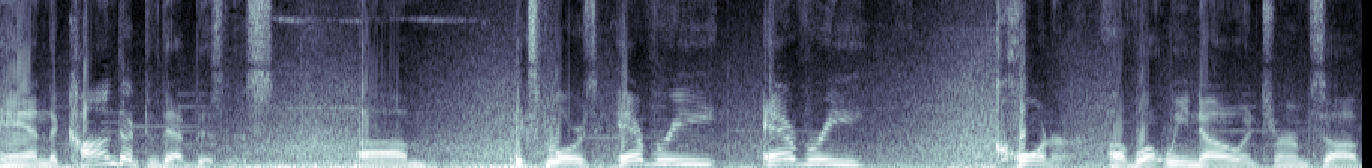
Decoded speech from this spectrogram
And the conduct of that business um, explores every, every corner of what we know in terms of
